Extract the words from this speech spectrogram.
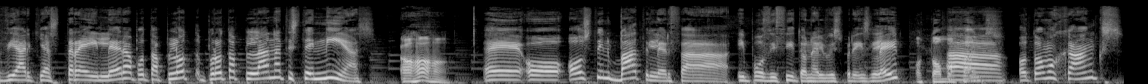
διάρκειας τρέιλερ από τα πλώ- πρώτα πλάνα της ταινίας. Αχα. Ε, ο Austin Butler θα υποδηθεί τον Elvis Presley. Ο Τόμο Α, Hanks. Ο Τόμο Hanks.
